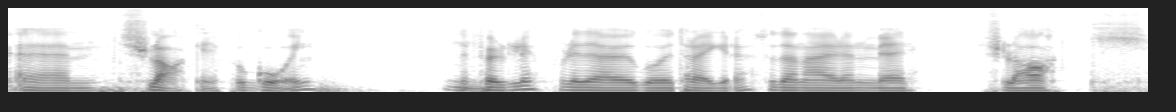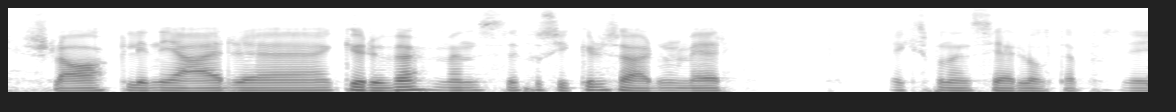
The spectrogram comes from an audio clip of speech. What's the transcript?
um, slakere for gåing, Mm. selvfølgelig. Fordi det er jo, går jo treigere. Så den er en mer slak, slak lineær uh, kurve. Mens for sykkel så er den mer eksponentiell, holdt jeg på å si,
